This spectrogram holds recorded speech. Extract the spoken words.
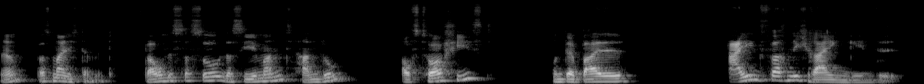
Ja? Was meine ich damit? Warum ist das so, dass jemand Handlung aufs Tor schießt und der Ball einfach nicht reingehen will?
